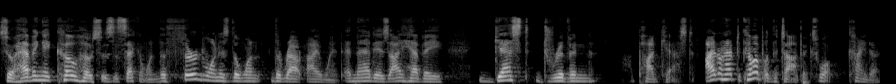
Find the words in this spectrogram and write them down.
So having a co-host is the second one. The third one is the one the route I went, and that is I have a guest-driven podcast. I don't have to come up with the topics, well, kind of,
